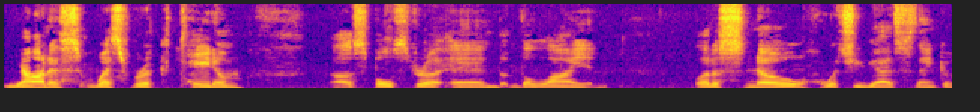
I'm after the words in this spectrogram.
Giannis, Westbrook, Tatum, uh, Spoelstra, and the Lion. Let us know what you guys think of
